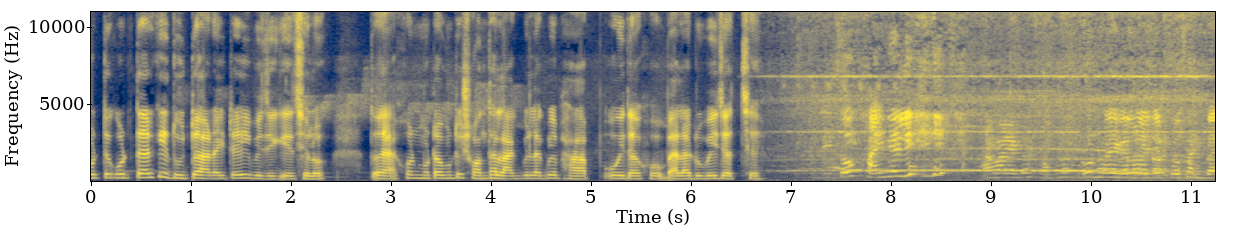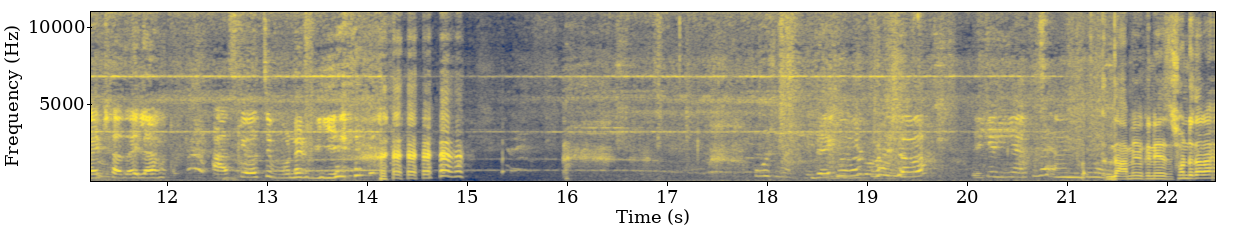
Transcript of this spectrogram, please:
করতে করতে আর কি দুইটা আড়াইটাই বেজে গিয়েছিল। তো এখন মোটামুটি সন্ধ্যা লাগবে লাগবে ভাব ওই দেখো বেলা ডুবেই যাচ্ছে। তো ফাইনালি আমার একদম স্বপ্ন পূরণ হয়ে গেল এই যে প্রথম ব্রাইড সাজাইলাম। আজকে হচ্ছে বোনের বিয়ে। না আমি ওখানে সন্ধ্যে তারা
